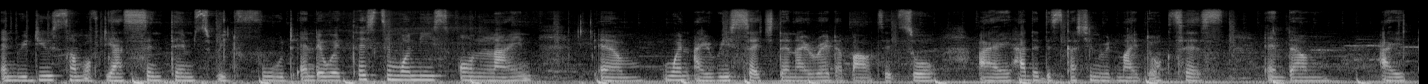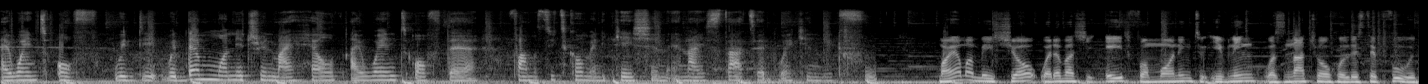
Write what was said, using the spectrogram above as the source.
and reduce some of their symptoms with food. And there were testimonies online um, when I researched and I read about it. So I had a discussion with my doctors and um, I, I went off with, the, with them monitoring my health. I went off the pharmaceutical medication and I started working with food. Mariama made sure whatever she ate from morning to evening was natural, holistic food.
